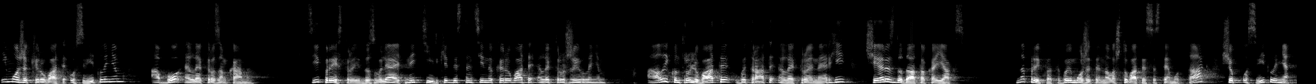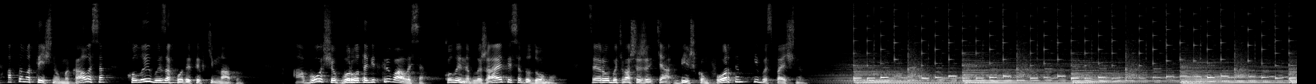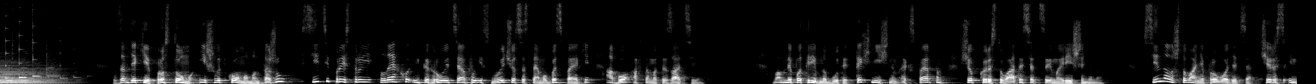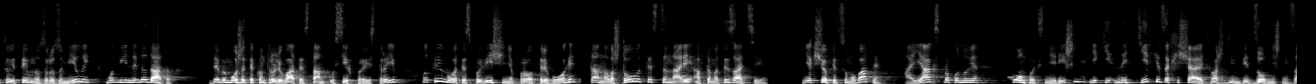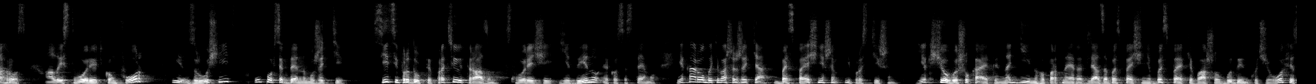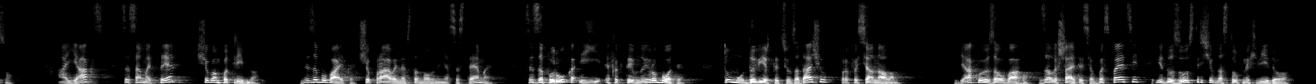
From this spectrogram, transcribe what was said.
і може керувати освітленням або електрозамками. Ці пристрої дозволяють не тільки дистанційно керувати електроживленням, але й контролювати витрати електроенергії через додаток AJAX. Наприклад, ви можете налаштувати систему так, щоб освітлення автоматично вмикалося, коли ви заходите в кімнату, або щоб ворота відкривалися, коли наближаєтеся додому. Це робить ваше життя більш комфортним і безпечним. Завдяки простому і швидкому монтажу всі ці пристрої легко інтегруються в існуючу систему безпеки або автоматизації. Вам не потрібно бути технічним експертом, щоб користуватися цими рішеннями. Всі налаштування проводяться через інтуїтивно зрозумілий мобільний додаток, де ви можете контролювати стан усіх пристроїв, отримувати сповіщення про тривоги та налаштовувати сценарій автоматизації. Якщо підсумувати, Ajax пропонує комплексні рішення, які не тільки захищають ваш дім від зовнішніх загроз, але й створюють комфорт і зручність у повсякденному житті. Всі ці продукти працюють разом, створюючи єдину екосистему, яка робить ваше життя безпечнішим і простішим. Якщо ви шукаєте надійного партнера для забезпечення безпеки вашого будинку чи офісу, Ajax – це саме те, що вам потрібно. Не забувайте, що правильне встановлення системи це запорука її ефективної роботи. Тому довірте цю задачу професіоналам. Дякую за увагу! Залишайтеся в безпеці і до зустрічі в наступних відео.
